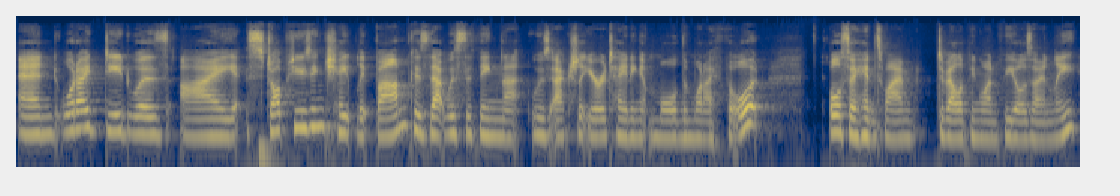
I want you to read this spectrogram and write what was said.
And what I did was I stopped using cheap lip balm because that was the thing that was actually irritating it more than what I thought. Also, hence why I'm developing one for yours only.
